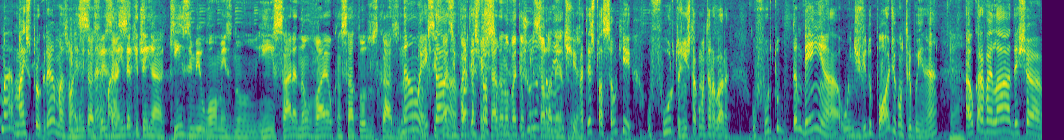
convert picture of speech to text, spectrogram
ma- mais, programas, E mais... muitas né, vezes, mais ainda que gente- tenha 15 mil homens no, em Sara, não vai alcançar todos os casos, né? Não, Porque é o que que se tá, faz vai porta situação- fechada não vai ter um policial lá dentro. Né? Vai ter situação que o furto, a gente está comentando agora, o furto também, a- o indivíduo pode contribuir, né? Aí o cara vai lá, deixa,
